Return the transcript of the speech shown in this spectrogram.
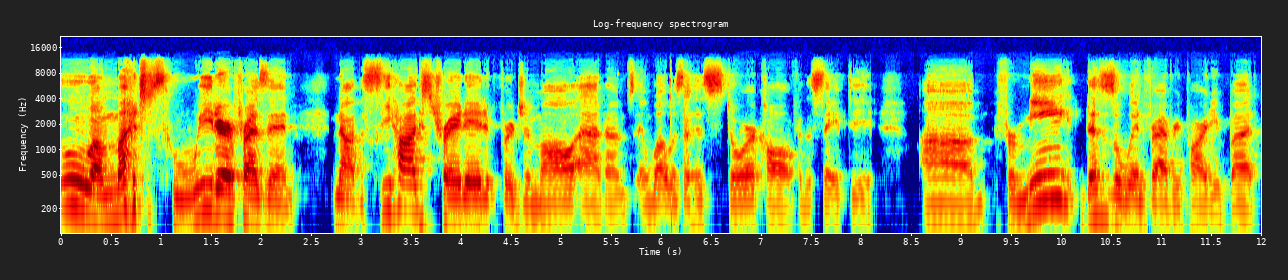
Ooh, a much sweeter present. Now, the Seahawks traded for Jamal Adams and what was a historic haul for the safety. Um, for me, this is a win for every party, but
